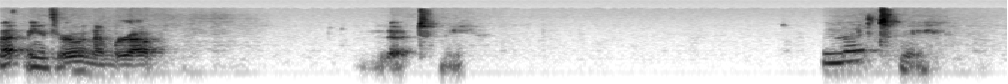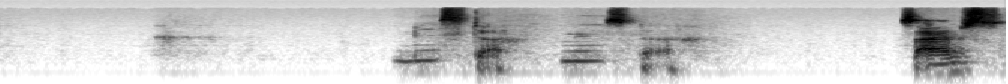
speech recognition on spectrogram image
Let me throw a number out. Let me. Let me. Mister, Mister. Sorry, I'm just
